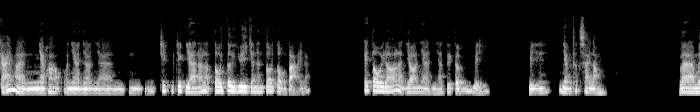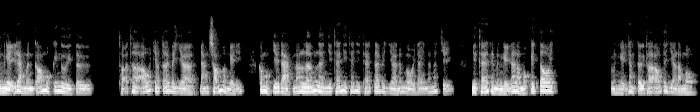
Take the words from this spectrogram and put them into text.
Cái mà nhà khoa học và nhà nhà nhà ừ, ừ, triết triết gia nói là tôi tư duy cho nên tôi tồn tại đó cái tôi đó là do nhà nhà tư tưởng bị bị nhận thức sai lầm. Và mình nghĩ rằng mình có một cái người từ thuở thơ ấu cho tới bây giờ đang sống và nghĩ có một giới đạt nó lớn lên như thế như thế như thế, tới bây giờ nó ngồi đây, nó nói chuyện như thế thì mình nghĩ đó là một cái tôi. Mình nghĩ rằng từ thơ ấu tới giờ là một.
